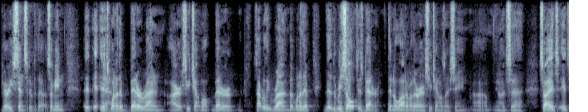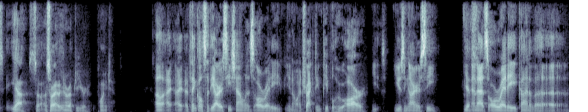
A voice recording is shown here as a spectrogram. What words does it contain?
very sensitive to those. I mean, it, it's yeah. one of the better run IRC channel. Well, better. It's not really run, but one of the, the, the result is better than a lot of other IRC channels I've seen. Um, you know, it's uh, so it's it's yeah. So sorry, I interrupted your point. Uh, I, I think also the IRC channel is already you know attracting people who are using IRC. Yes, and that's already kind of a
